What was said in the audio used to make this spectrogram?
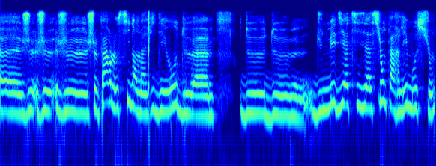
Euh, je, parle aussi dans ma vidéo euh, d'une médiatisation par l'émotion.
